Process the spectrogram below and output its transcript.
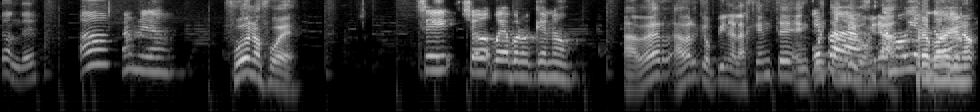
¿Dónde? Ah, Ah, mira. ¿fue o no fue? Sí, yo voy a poner que no. A ver, a ver qué opina la gente. Encuesta Epa, en vivo, mirá. a poner que ¿eh? no.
